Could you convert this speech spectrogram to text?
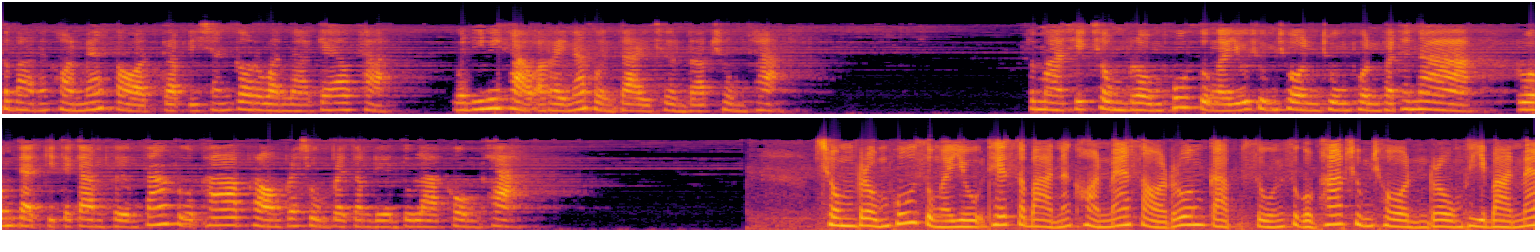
ศบาลนครแม่สอด กับดิฉันกรวรรณาแก้วค่ะ วันนี้มีข่าวอะไรน่าสนใจเชิญรับชมค่ะ สมาชิกชมรมผู้สูงอายุชุมชน ชุมพลพัฒนา รวมจัดกิจกรรมเสริมสร้างสุขภาพพร้อมประชุมประจำเดือนตุลาคมค่ะชมรมผู้สูงอายุเทศบาลนครแม่สอดร่วมกับศูนย์สุขภาพชุมชน โรงพยาบาลแม่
